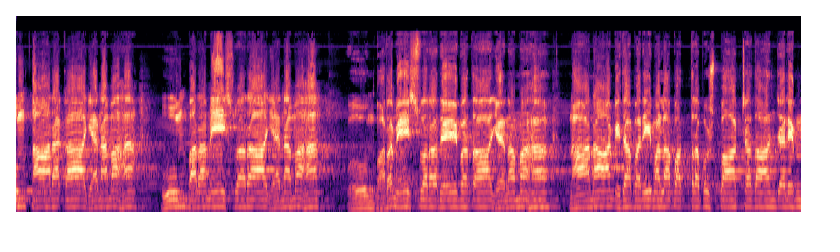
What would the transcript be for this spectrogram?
ॐ तारकाय नमः ॐ परमेश्वराय नमः ॐ परमेश्वरदेवताय नमः नानाविधपरिमलपत्रपुष्पाक्षताञ्जलिं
